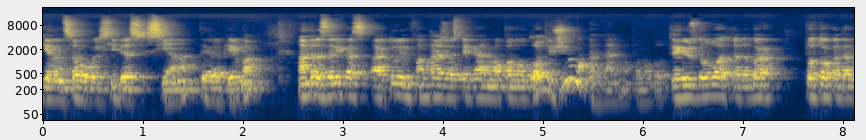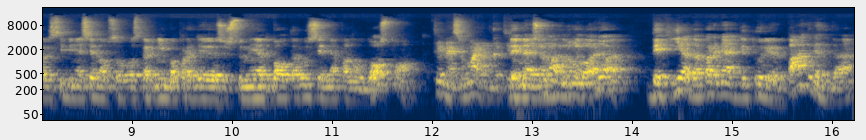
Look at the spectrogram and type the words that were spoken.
ginant savo valstybės sieną, tai yra pirma. Antras dalykas, ar turint fantazijos tai galima panaudoti, žinoma, kad galima panaudoti. Tai jūs galvojate, kad dabar po to, kada valstybinė sienų apsaugos tarnyba pradėjo išsuminėti Baltarusiją, nepanaudos to. Tai mes jau matėm, kad tai mes jau matėm, kad naudoja. Bet jie dabar netgi turi ir pagrindą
